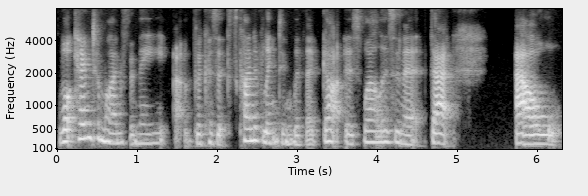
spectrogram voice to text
what came to mind for me, uh, because it's kind of linked in with the gut as well, isn't it? That our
